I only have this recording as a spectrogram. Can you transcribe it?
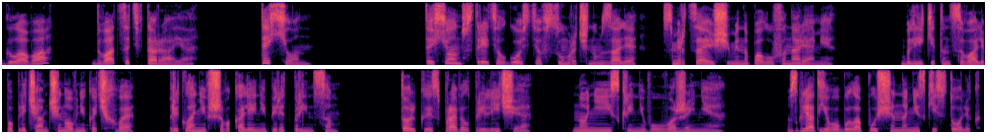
Глава двадцать вторая. Тэхён. Тэхён встретил гостя в сумрачном зале с мерцающими на полу фонарями. Блики танцевали по плечам чиновника Чхве, преклонившего колени перед принцем. Только исправил приличие, но не искреннего уважения. Взгляд его был опущен на низкий столик,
